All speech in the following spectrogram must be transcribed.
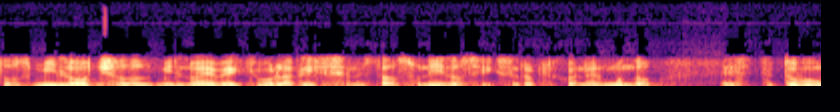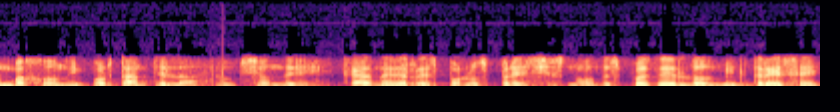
2008-2009 que hubo la crisis en Estados Unidos y que se reflejó en el mundo, este, tuvo un bajón importante la producción de carne de res por los precios, ¿no? Después del 2013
